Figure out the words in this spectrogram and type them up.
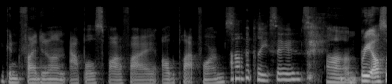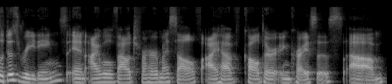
You can find it on Apple, Spotify, all the platforms. All the places. Um, Bri also does readings, and I will vouch for her myself. I have called her in crisis um,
